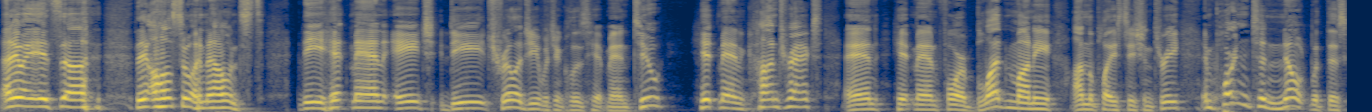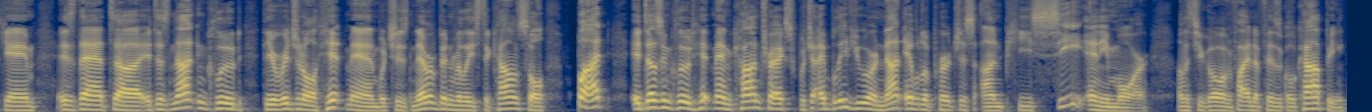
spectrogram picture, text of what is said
Anyway, it's uh, they also announced the Hitman HD trilogy, which includes Hitman 2, Hitman Contracts, and Hitman 4 Blood Money on the PlayStation 3. Important to note with this game is that uh, it does not include the original Hitman, which has never been released to console, but it does include Hitman Contracts, which I believe you are not able to purchase on PC anymore unless you go and find a physical copy.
